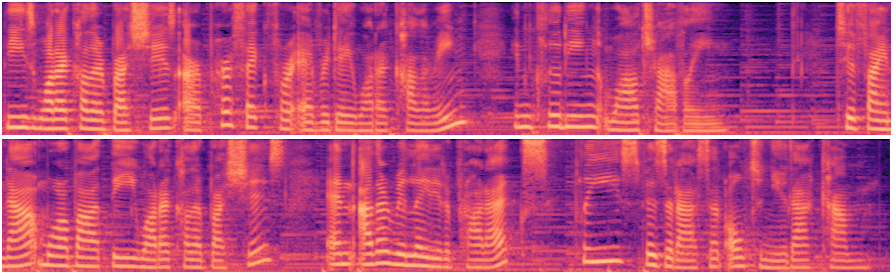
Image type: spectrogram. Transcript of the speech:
These watercolor brushes are perfect for everyday watercoloring, including while traveling. To find out more about the watercolor brushes and other related products, please visit us at altenew.com.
